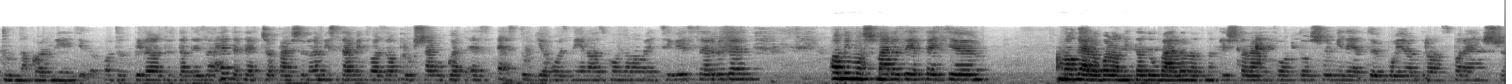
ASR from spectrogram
tudnak adni egy adott pillanatra. Tehát ez a hetetek csapásra nem is számítva az apróságokat, ez, ez tudja hozni, én azt gondolom, egy civil szervezet, ami most már azért egy magára valamit adó vállalatnak is talán fontos, hogy minél több olyan transzparens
